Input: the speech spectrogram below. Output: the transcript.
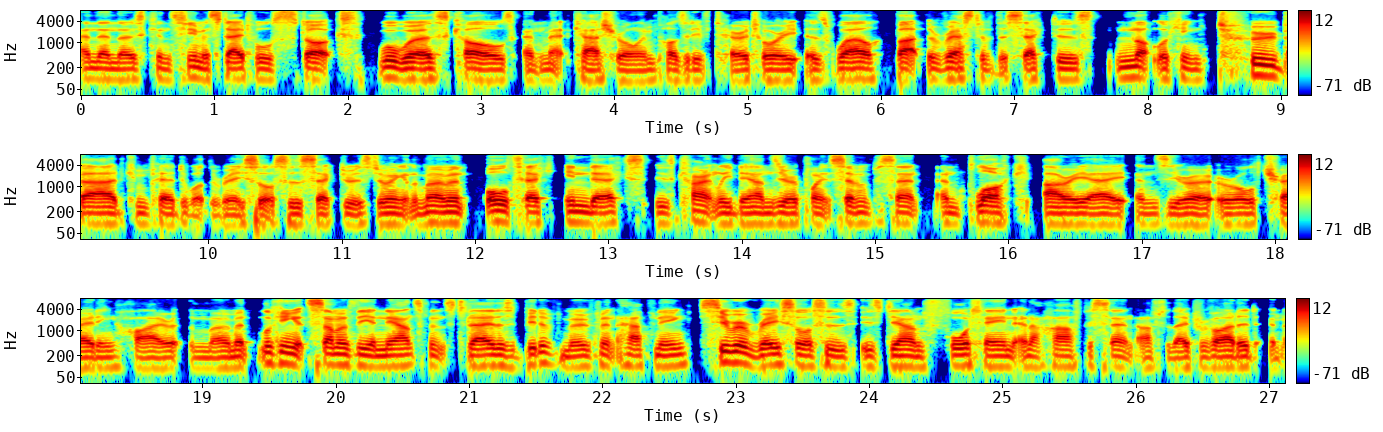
And then those consumer staples stocks, Woolworths, Coles, and Metcash are all in positive territory as well. But the rest of the sectors not looking too bad compared to what the resources sector is doing at the moment. Alltech index is currently down 0.7% and Block, REA, and Xero are all trading higher at the moment. Looking at some of the announcements today, there's a bit of movement happening. Syrah Resources is down 14.5% after they provided an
